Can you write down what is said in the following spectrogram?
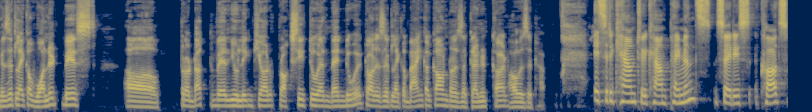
Is it like a wallet based uh, product where you link your proxy to and then do it, or is it like a bank account or is it a credit card? How is it happening? It's an account to account payments. So it is cards.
